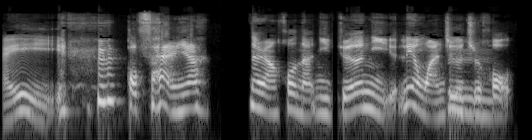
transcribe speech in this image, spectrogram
哎，好烦呀！那然后呢？你觉得你练完这个之后，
